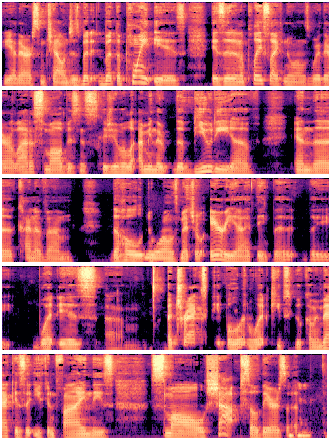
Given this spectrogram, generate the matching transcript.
yeah there are some challenges but but the point is is that in a place like new orleans where there are a lot of small businesses because you have a i mean the the beauty of and the kind of um the whole new orleans metro area i think the the what is um, attracts people and what keeps people coming back is that you can find these small shops so there's a mm-hmm.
